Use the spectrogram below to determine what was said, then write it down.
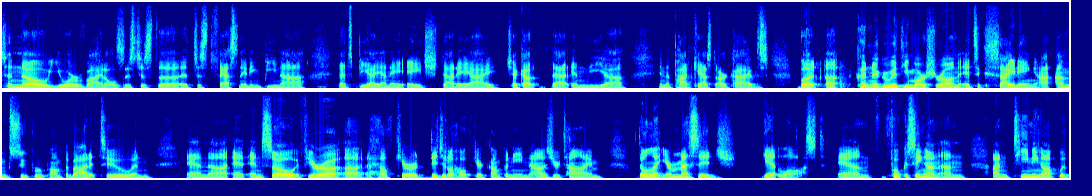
to know your vitals. It's just the it's just fascinating. Binah, that's B I N A H dot A I. Check out that in the uh, in the podcast archives. But uh, couldn't agree with you, more Sharon. It's exciting. I, am super pumped about it too, and And, uh, and, and so if you're a, a healthcare, digital healthcare company, now's your time. Don't let your message get lost and focusing on, on, on teaming up with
